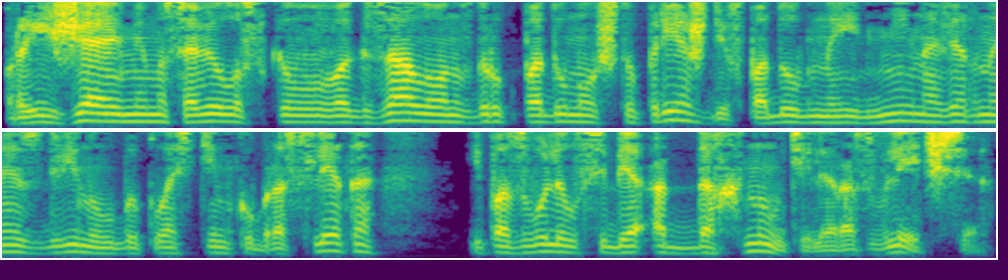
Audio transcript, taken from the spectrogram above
Проезжая мимо Савеловского вокзала, он вдруг подумал, что прежде, в подобные дни, наверное, сдвинул бы пластинку браслета и позволил себе отдохнуть или развлечься.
